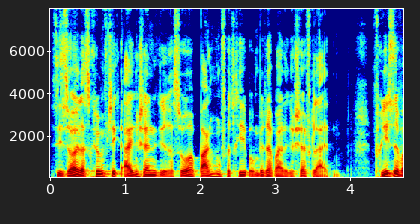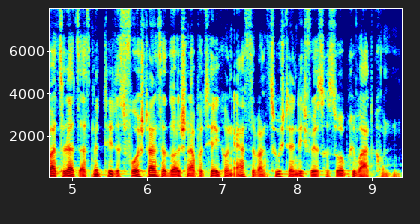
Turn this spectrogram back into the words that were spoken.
Sie soll das künftig eigenständige Ressort Bankenvertrieb und Mitarbeitergeschäft leiten. Friese war zuletzt als Mitglied des Vorstands der Deutschen Apotheke und Ärztebank zuständig für das Ressort Privatkunden.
